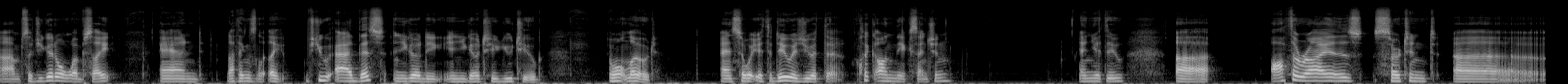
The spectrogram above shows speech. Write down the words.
Um, so if you go to a website and nothing's like, if you add this and you go to and you go to YouTube, it won't load. And so what you have to do is you have to click on the extension, and you have to uh, authorize certain uh,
